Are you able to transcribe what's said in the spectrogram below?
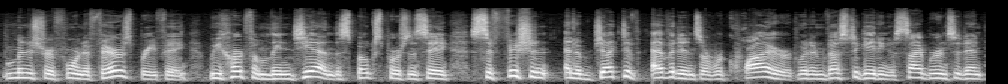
Ministry of Foreign Affairs briefing. We heard from Lin Jian, the spokesperson, saying sufficient and objective evidence are required when investigating a cyber incident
